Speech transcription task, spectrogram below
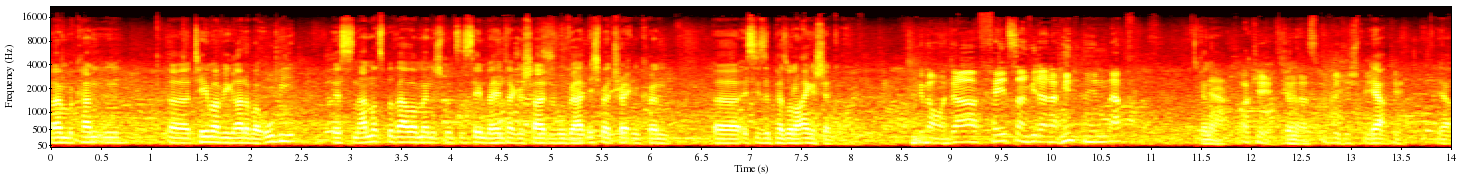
Beim bekannten äh, Thema wie gerade bei Obi ist ein anderes Bewerbermanagementsystem dahinter geschaltet, wo wir halt nicht mehr tracken können, äh, ist diese Person auch eingestellt worden. Genau, und da fällt es dann wieder nach hinten hin ab. Genau. Ja, okay, Genau. ja, das übliche Spiel. Ja. Okay. ja.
